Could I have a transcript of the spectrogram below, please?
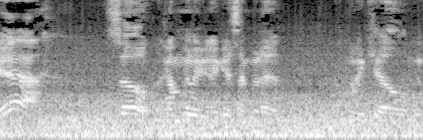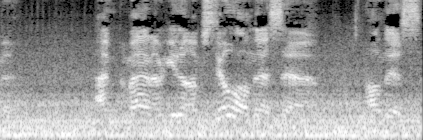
Yeah. So I'm gonna. I guess I'm gonna. I'm gonna kill. I'm gonna. I'm man. I'm, you know. I'm still on this. Uh, on this.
